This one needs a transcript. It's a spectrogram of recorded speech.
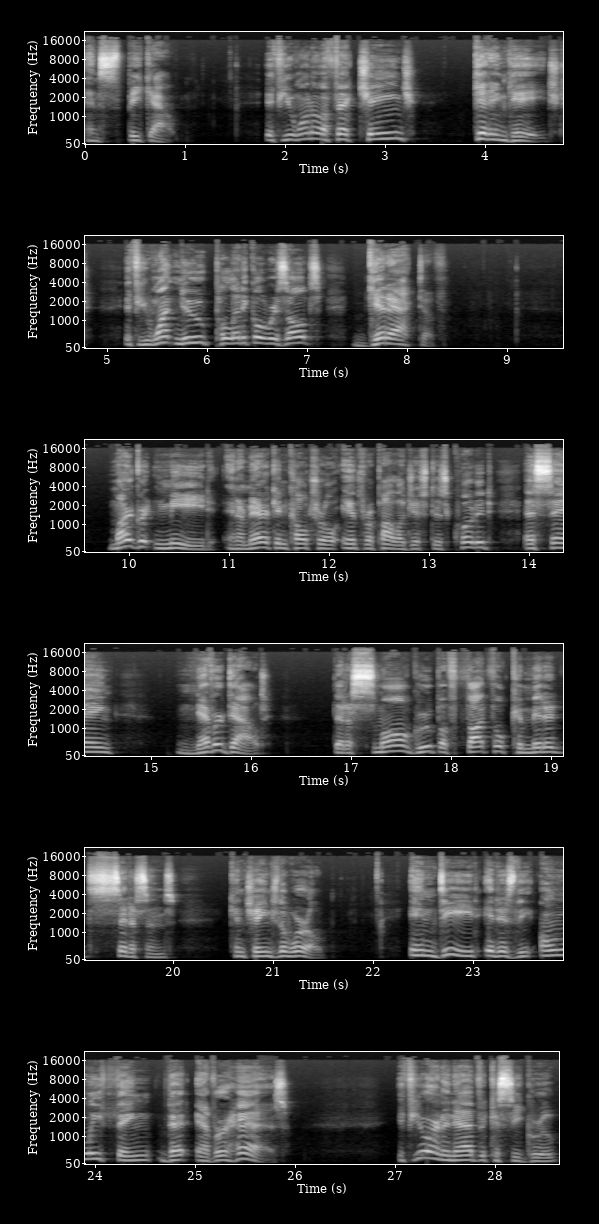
and speak out. If you want to affect change, get engaged. If you want new political results, get active. Margaret Mead, an American cultural anthropologist, is quoted as saying, Never doubt that a small group of thoughtful, committed citizens can change the world. Indeed, it is the only thing that ever has. If you are in an advocacy group,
